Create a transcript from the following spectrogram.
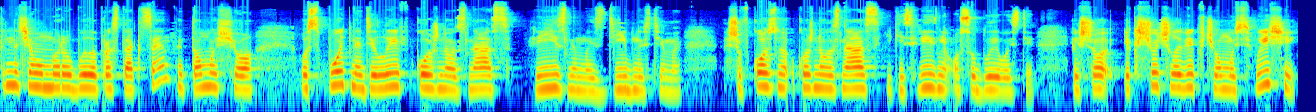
Те, на чому ми робили просто акцент, на тому, що Господь наділив кожного з нас різними здібностями, що в кожного кожного з нас якісь різні особливості. І що якщо чоловік в чомусь вищий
